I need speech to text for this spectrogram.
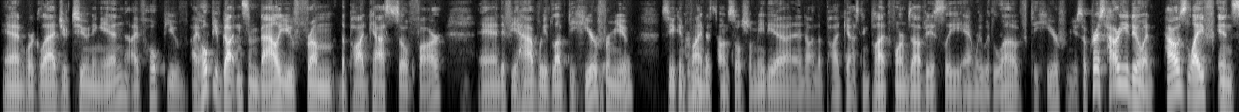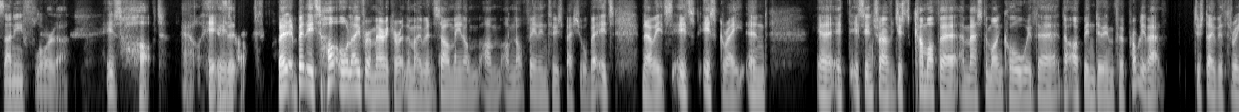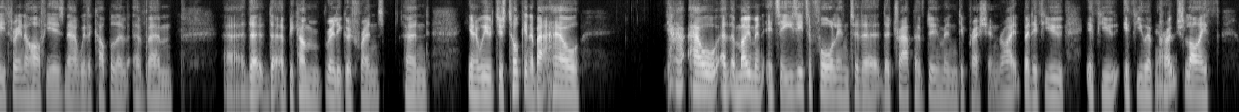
and we're glad you're tuning in. I hope you've I hope you've gotten some value from the podcast so far, and if you have, we'd love to hear from you. So you can Mhm. find us on social media and on the podcasting platforms, obviously. And we would love to hear from you. So, Chris, how are you doing? How's life in sunny Florida? It's hot out. It Is is, it? But but it's hot all over America at the moment. So I mean, I'm I'm I'm not feeling too special. But it's no, it's it's it's great, and uh, it, it's interesting. I've just come off a, a mastermind call with uh, that I've been doing for probably about just over three three and a half years now with a couple of of um uh, that that have become really good friends, and you know we were just talking about how how, how at the moment it's easy to fall into the the trap of doom and depression right? But if you if you if you approach life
